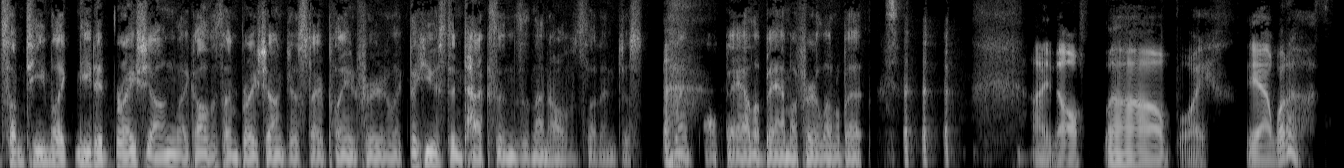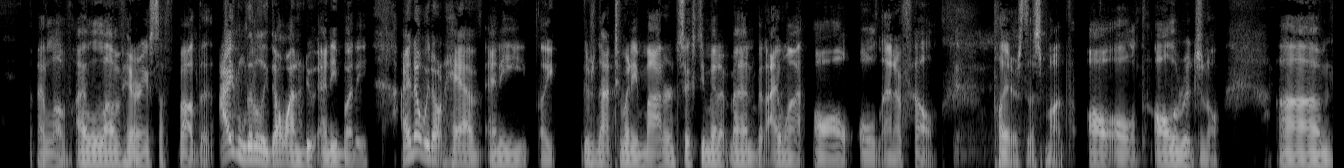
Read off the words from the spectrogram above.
some team like needed Bryce Young. Like all of a sudden, Bryce Young just started playing for like the Houston Texans, and then all of a sudden just went back to Alabama for a little bit. I know. Oh boy. Yeah, what a I love I love hearing stuff about this. I literally don't want to do anybody. I know we don't have any like there's not too many modern 60 minute men, but I want all old NFL players this month. All old, all original. Um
